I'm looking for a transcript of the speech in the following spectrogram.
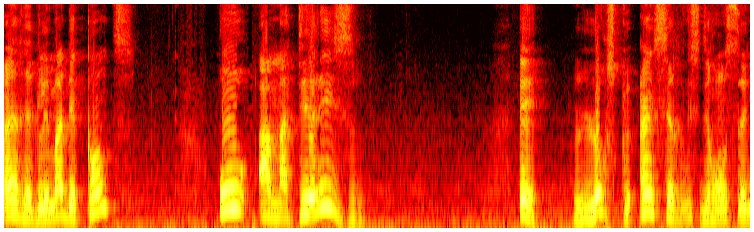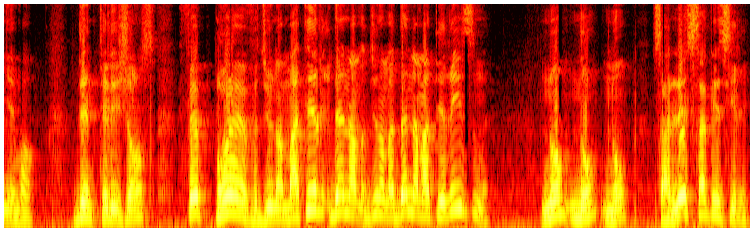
un règlement de comptes ou amateurisme et lorsque un service de renseignement, d'intelligence fait preuve d'un amateurisme, non, non, non, ça laisse à désirer.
